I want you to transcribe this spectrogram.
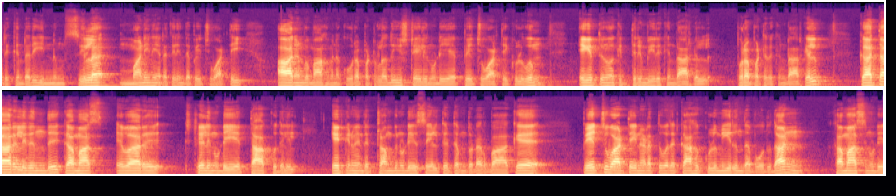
இருக்கின்றது. இன்னும் சில மணி நேரத்தில் இந்த பேச்சுவார்த்தை ஆரம்பமாகும் என கூறப்பட்டுள்ளது. இஸ்ரேலினுடைய பேச்சுவார்த்தை குழுவும் எகிப்து நோக்கி திரும்பி இருக்கின்றார்கள் புறப்பட்டிருக்கின்றார்கள். கத்தாரிலிருந்து கமாஸ் எவ்வாறு இஸ்ரேலினுடைய தாக்குதலில் ஏற்கனவே இந்த ட்ரம்பினுடைய செயல் திட்டம் தொடர்பாக பேச்சுவார்த்தை நடத்துவதற்காக குழுமியிருந்த போதுதான் ஹமாஸினுடைய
